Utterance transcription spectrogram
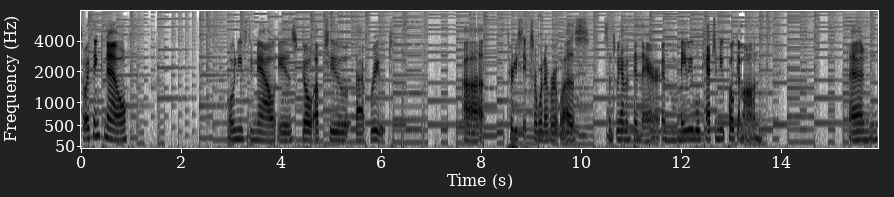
So I think now, what we need to do now is go up to that route. Uh, 36 or whatever it was, since we haven't been there, and maybe we'll catch a new Pokemon. And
